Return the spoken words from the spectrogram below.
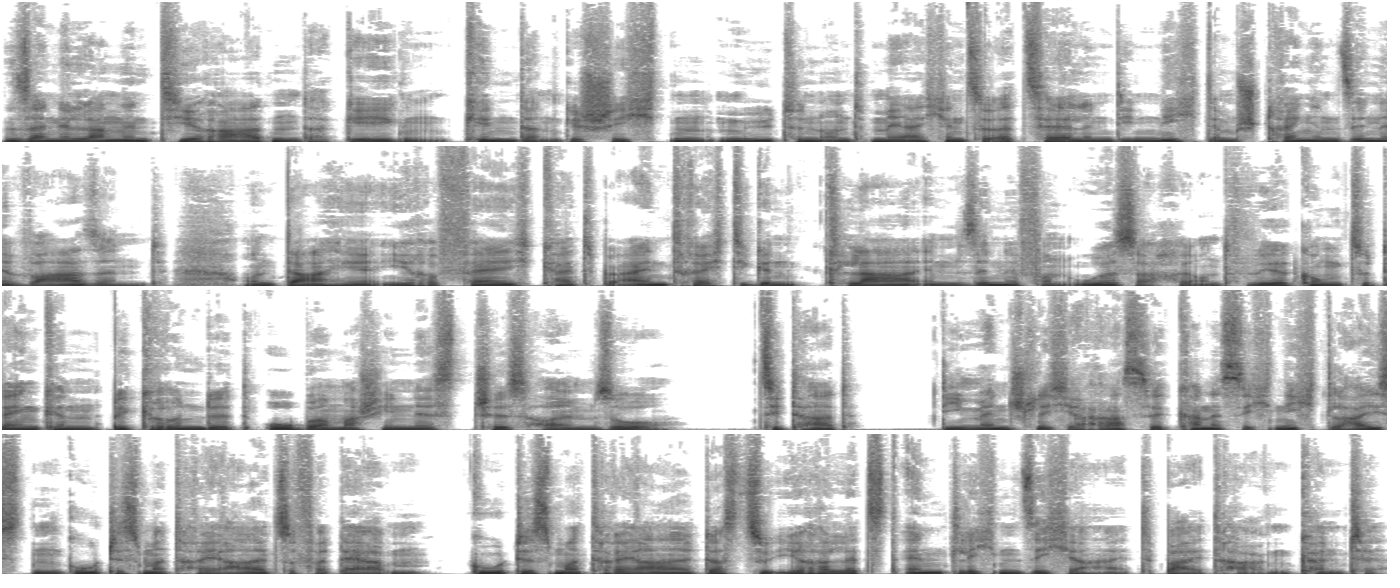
Seine langen Tiraden dagegen, Kindern Geschichten, Mythen und Märchen zu erzählen, die nicht im strengen Sinne wahr sind und daher ihre Fähigkeit beeinträchtigen, klar im Sinne von Ursache und Wirkung zu denken, begründet Obermaschinist Chisholm so. Zitat Die menschliche Rasse kann es sich nicht leisten, gutes Material zu verderben, gutes Material, das zu ihrer letztendlichen Sicherheit beitragen könnte.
